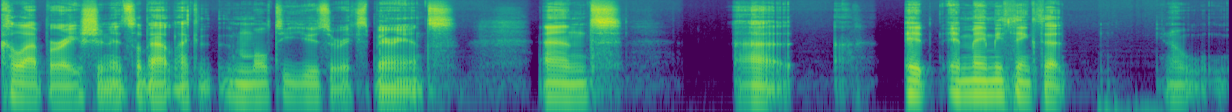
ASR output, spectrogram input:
collaboration. It's about like multi-user experience, and uh, it it made me think that you know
